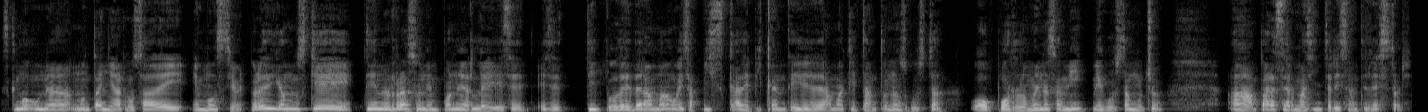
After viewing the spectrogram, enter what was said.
es como una montaña rusa de emoción. Pero digamos que tienen razón en ponerle ese, ese tipo de drama o esa pizca de picante y de drama que tanto nos gusta, o por lo menos a mí me gusta mucho, uh, para hacer más interesante la historia.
